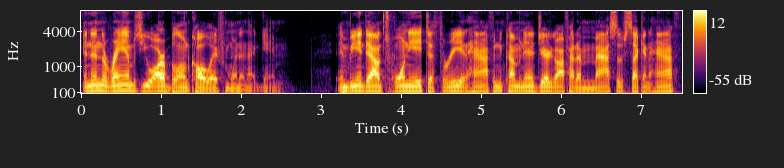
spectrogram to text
And then the Rams, you are a blown call away from winning that game. And being down 28 to 3 at half and coming in, Jared Goff had a massive second half.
